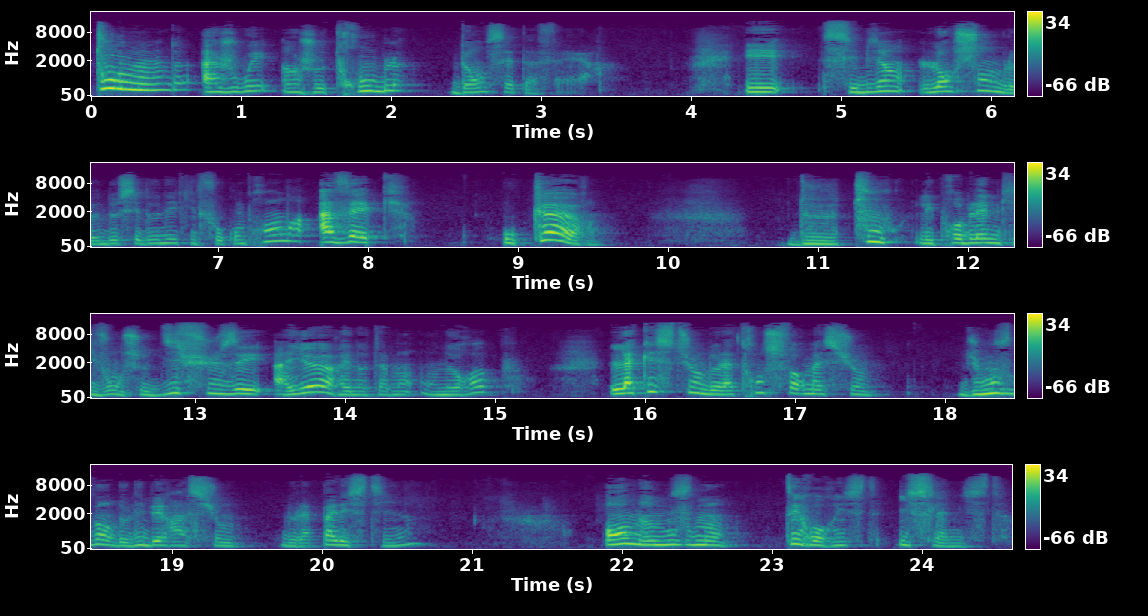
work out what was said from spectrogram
tout le monde a joué un jeu trouble dans cette affaire. Et c'est bien l'ensemble de ces données qu'il faut comprendre, avec au cœur de tous les problèmes qui vont se diffuser ailleurs, et notamment en Europe, la question de la transformation du mouvement de libération de la Palestine en un mouvement terroriste islamiste.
